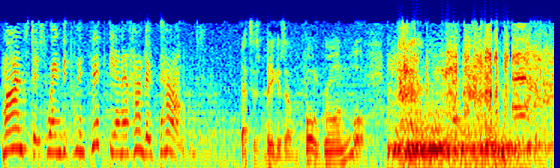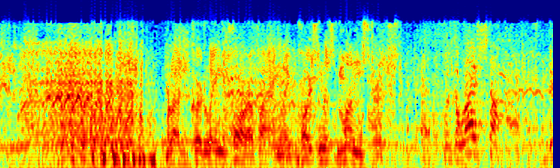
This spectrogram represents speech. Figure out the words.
Monsters weighing between 50 and 100 pounds. That's as big as a full-grown wolf. Blood-curdling, horrifyingly poisonous monsters. It was the livestock. The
